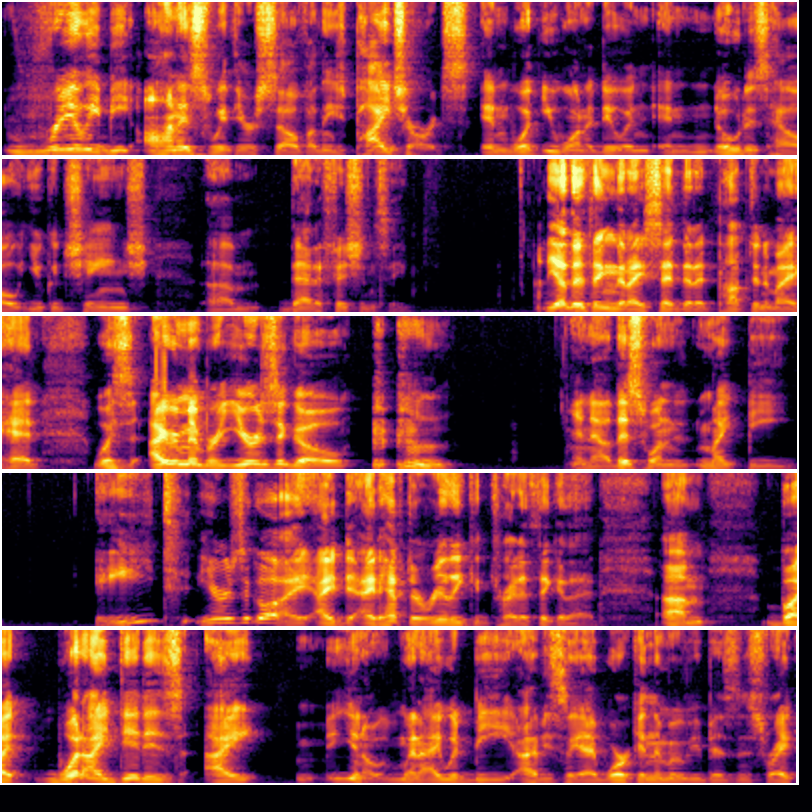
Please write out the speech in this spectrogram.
really be honest with yourself on these pie charts and what you want to do, and, and notice how you could change um, that efficiency. The other thing that I said that it popped into my head was I remember years ago, and now this one might be eight years ago. I, I'd, I'd have to really try to think of that. Um, but what I did is I you know, when I would be obviously I work in the movie business, right?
